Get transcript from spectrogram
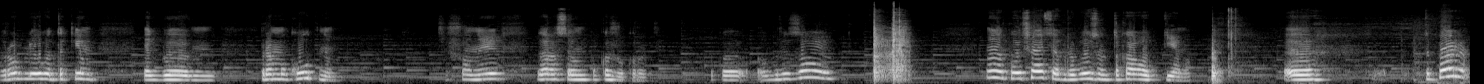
Роблю його таким, якби прямокутним. Чи що, ну і зараз я вам покажу, коротше. Таке обрізаю. У мене виходить приблизно така от тема. Е, тепер.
